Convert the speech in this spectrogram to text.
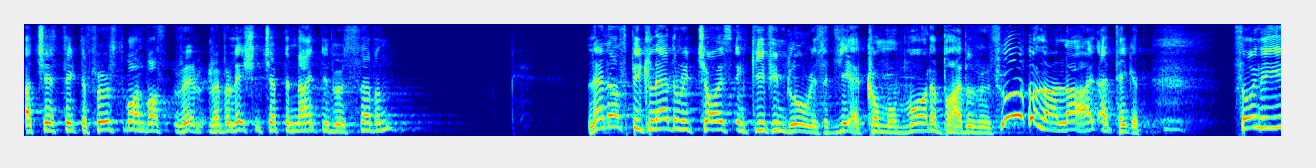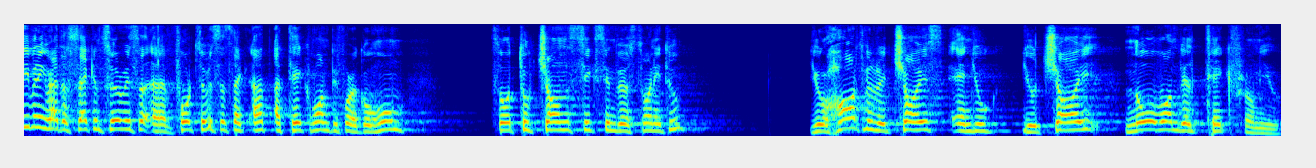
I just take the first one was Re- Revelation chapter 19 verse 7. Let us be glad and rejoice and give him glory. I said, yeah, come on, what a Bible verse. Ooh, la, la, I, I take it. So in the evening we had a second service, uh, fourth service. I said, I, take one before I go home. So I took John 16 verse 22. Your heart will rejoice and you, your joy no one will take from you.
